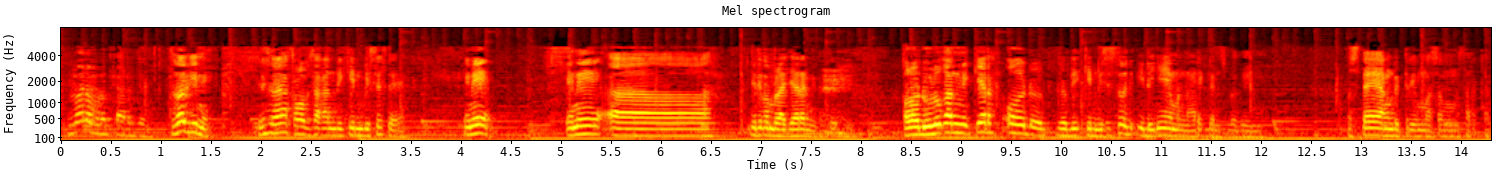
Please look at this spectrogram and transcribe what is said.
Gimana menurut Kak Arjun? Soalnya gini, ini sebenarnya kalau misalkan bikin bisnis ya, ini ini eh jadi pembelajaran gitu. Kalau dulu kan mikir, oh udah, udah bikin bisnis tuh idenya yang menarik dan sebagainya. Maksudnya yang diterima sama masyarakat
